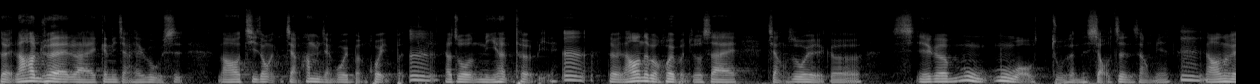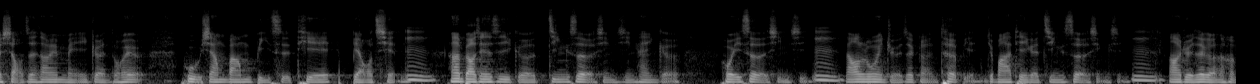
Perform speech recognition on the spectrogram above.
对，然后他们就会来跟你讲一些故事，然后其中讲他们讲过一本绘本，嗯叫做《你很特别》，嗯对，然后那本绘本就是在讲说有一个有一个木木偶组成的小镇上面，嗯然后那个小镇上面每一个人都会互相帮彼此贴标签，嗯它的标签是一个金色的星星和一个灰色的星星。嗯然后，如果你觉得这个人特别，你就帮他贴一个金色的星星；嗯然后觉得这个人很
